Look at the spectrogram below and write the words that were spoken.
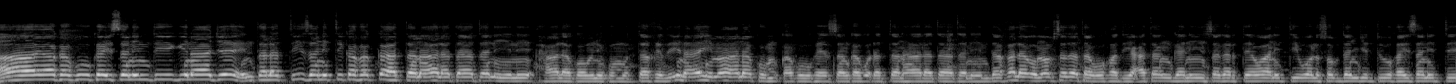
aayaa kakuu keeysan hin diiginaa jee intalattiisanitti ka fakkaattan haala taataniin haala qomni kun muttakidiina aymaanakum kakuu keessan ka godhattan haala taataniin dakala wamafsada ta'u kadiicatan ganiinsa gartee waan ittiin wal sobdan jidduu keeysanitti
